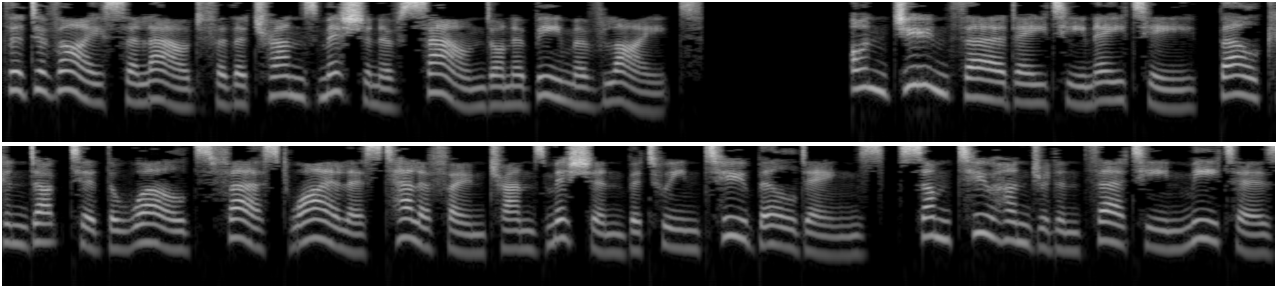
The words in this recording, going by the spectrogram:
The device allowed for the transmission of sound on a beam of light. On June 3, 1880, Bell conducted the world's first wireless telephone transmission between two buildings, some 213 meters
